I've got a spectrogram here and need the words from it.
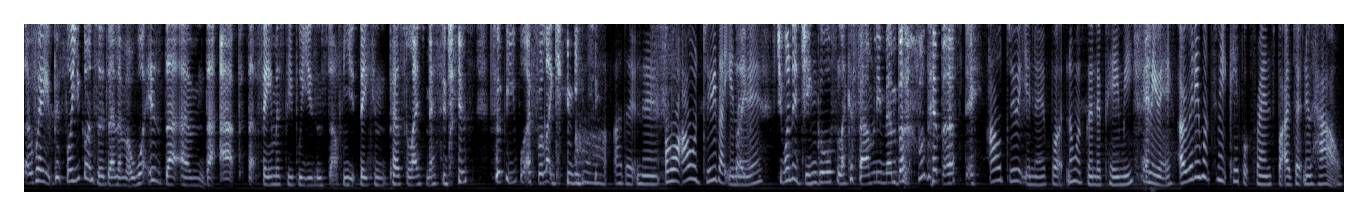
Wait, before you go into the dilemma, what is that um that app that famous people use and stuff? And you, they can personalize messages for people. I feel like you need to. oh, I don't know. Oh, I will do that. You know, do you want a jingle for like a family member for their birthday? I'll do it. You know, but no one's going to pay me anyway. I really want to make K-pop friends, but I don't know how.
